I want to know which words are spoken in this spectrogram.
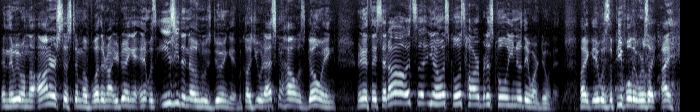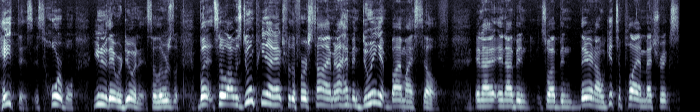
and then we were on the honor system of whether or not you're doing it, and it was easy to know who was doing it because you would ask them how it was going, and if they said, "Oh, it's a, you know, it's cool, it's hard, but it's cool," you knew they weren't doing it. Like it was the people that was like, "I hate this, it's horrible." You knew they were doing it. So there was, but so I was doing P90X for the first time, and I had been doing it by myself, and I and I've been so I've been there, and I would get to plyometrics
